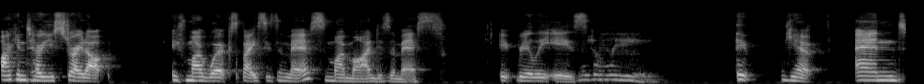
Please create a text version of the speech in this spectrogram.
I can tell you straight up if my workspace is a mess, my mind is a mess. It really is. Literally. It, yeah. And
